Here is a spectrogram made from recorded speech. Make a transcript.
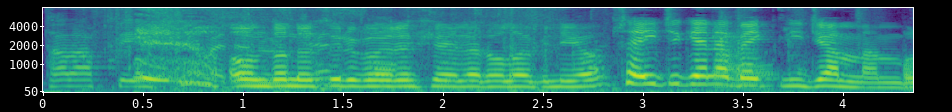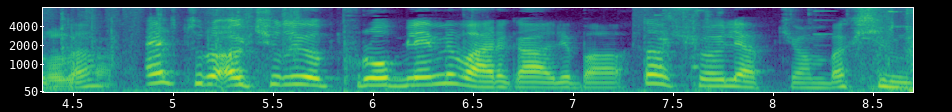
Taraf değiştirmeden Ondan ötürü böyle şeyler olabiliyor. Sayıcı gene bekleyeceğim ben burada. Her turu açılıyor. Problemi var galiba. Da şöyle yapacağım bak şimdi.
